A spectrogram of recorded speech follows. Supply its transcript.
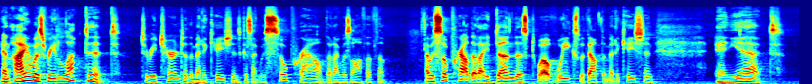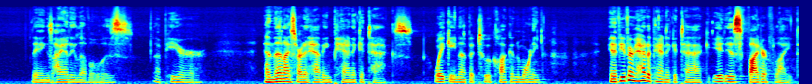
And I was reluctant to return to the medications because I was so proud that I was off of them. I was so proud that I'd done this 12 weeks without the medication. And yet, the anxiety level was up here and then I started having panic attacks, waking up at 2 o'clock in the morning. And if you've ever had a panic attack, it is fight or flight.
